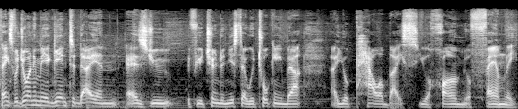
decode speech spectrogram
Thanks for joining me again today. And as you, if you tuned in yesterday, we're talking about uh, your power base, your home, your family.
